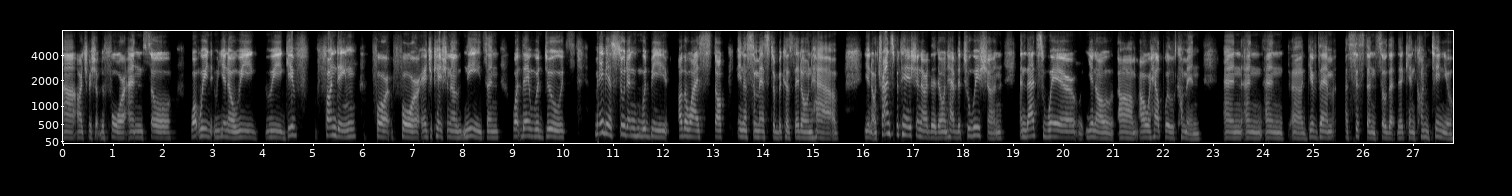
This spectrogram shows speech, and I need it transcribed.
uh, Archbishop Dufour. And so what we, you know, we we give funding for for educational needs. And what they would do, it's maybe a student would be otherwise stuck in a semester because they don't have you know transportation or they don't have the tuition. And that's where you know um, our help will come in and and and uh, give them assistance so that they can continue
